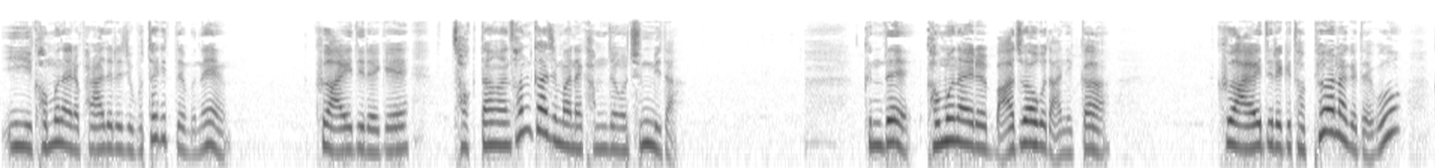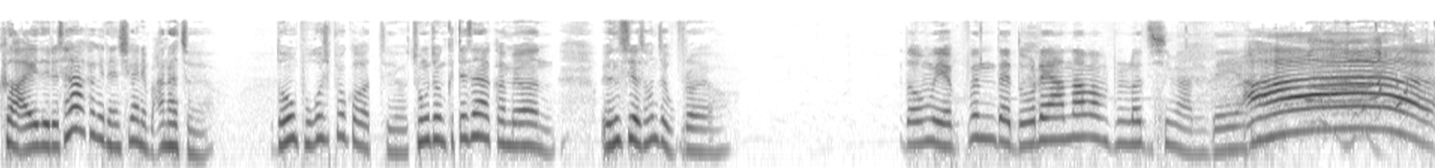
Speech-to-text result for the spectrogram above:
이 검은 아이를 받아들이지 못하기 때문에 그 아이들에게 적당한 선까지만의 감정을 줍니다. 근데 검은 아이를 마주하고 나니까 그 아이들에게 더 표현하게 되고 그 아이들을 생각하게 되는 시간이 많아져요. 너무 보고 싶을 것 같아요. 종종 그때 생각하면 연수에서 혼자 울어요. 너무 예쁜데 노래 하나만 불러주시면 안 돼요? 아,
